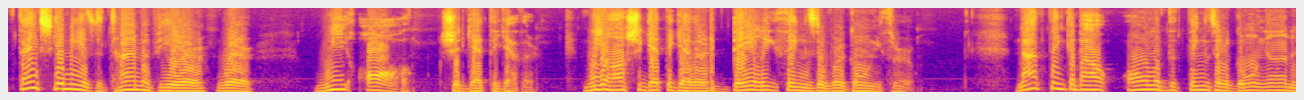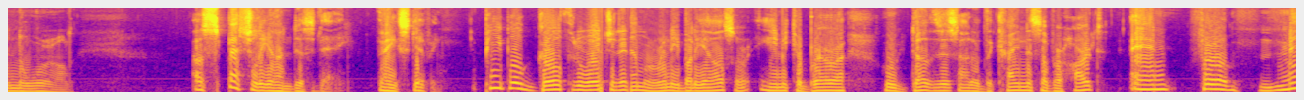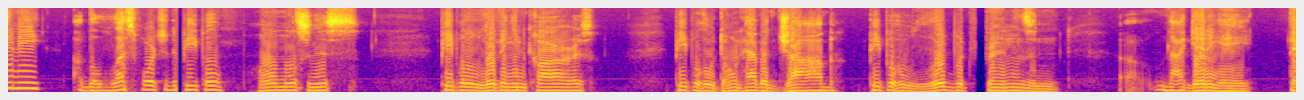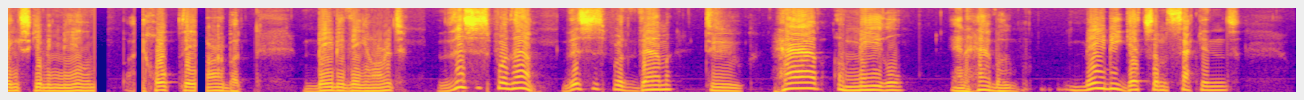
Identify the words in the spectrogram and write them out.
Thanksgiving is the time of year where we all should get together. We all should get together daily things that we're going through. not think about all of the things that are going on in the world, especially on this day, Thanksgiving. People go through it, H&M or anybody else, or Amy Cabrera, who does this out of the kindness of her heart. And for many of the less fortunate people, homelessness, people living in cars, people who don't have a job, people who live with friends and uh, not getting a Thanksgiving meal. I hope they are, but maybe they aren't. This is for them. This is for them to have a meal and have a maybe get some seconds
